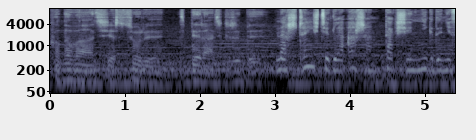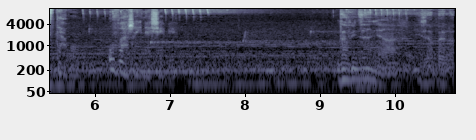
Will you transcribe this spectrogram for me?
Hodować jaszczury, zbierać grzyby. Na szczęście dla Ashan tak się nigdy nie stało. Uważaj na siebie. Do widzenia, Izabelo.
